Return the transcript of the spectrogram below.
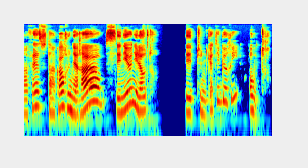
En fait, c'est encore une erreur, c'est ni un ni l'autre. C'est une catégorie autre.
